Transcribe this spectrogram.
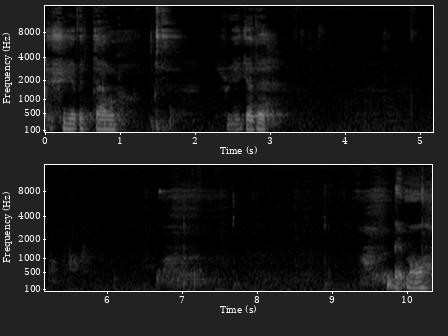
to shape it down. So you get a bit more.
